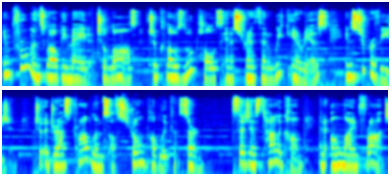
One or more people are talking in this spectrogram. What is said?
Improvements will be made to laws to close loopholes and strengthen weak areas in supervision to address problems of strong public concern, such as telecom and online fraud,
